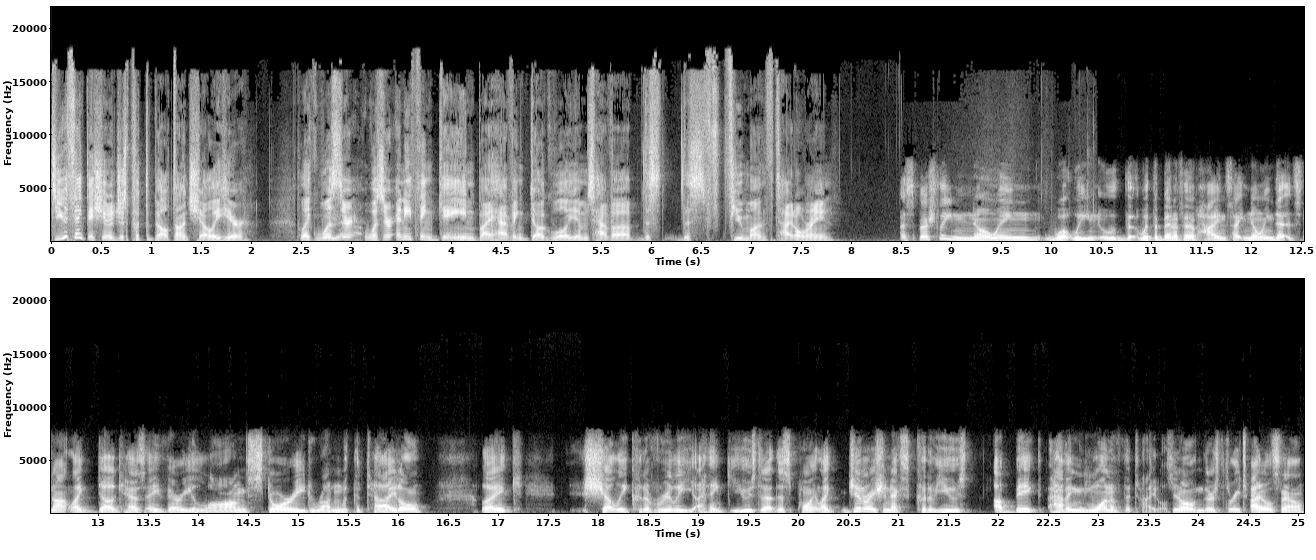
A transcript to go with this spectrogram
do you think they should have just put the belt on Shelley here? Like, was yeah. there was there anything gained by having Doug Williams have a this this few month title reign? Especially knowing what we with the benefit of hindsight knowing that it's not like Doug has a very long storied run with the title. Like Shelley could have really I think used it at this point. Like Generation X could have used a big having one of the titles. You know there's three titles now.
